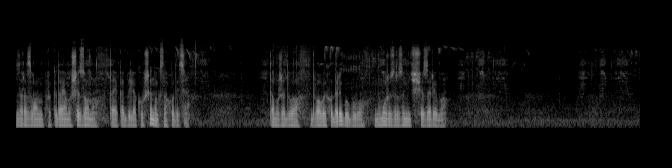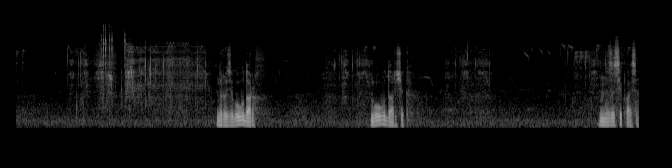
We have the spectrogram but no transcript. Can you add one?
Зараз з вами прокидаємо ще зону, та яка біля кувшинок знаходиться. Там уже два, два виходи риби було. Не можу зрозуміти, що за риба. Друзі, був удар. Був ударчик. Не засіклася.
